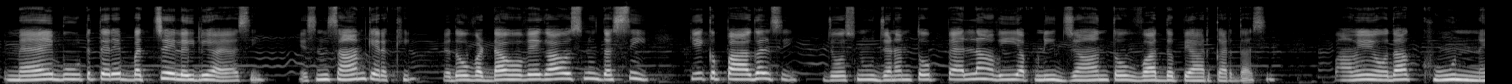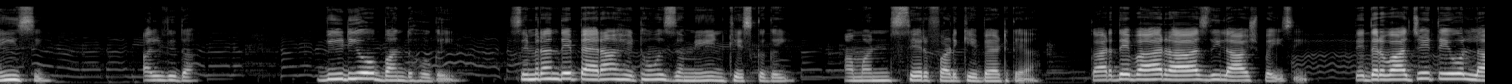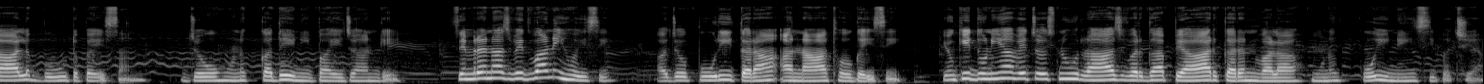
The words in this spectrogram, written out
ਮੈਂ ਇਹ ਬੂਟ ਤੇਰੇ ਬੱਚੇ ਲਈ ਲਿਆਇਆ ਸੀ। ਇਸ ਨੂੰ ਸਾਂਭ ਕੇ ਰੱਖੀ। ਜਦੋਂ ਵੱਡਾ ਹੋਵੇਗਾ ਉਸ ਨੂੰ ਦੱਸੀ ਕਿ ਇੱਕ ਪਾਗਲ ਸੀ, ਜੋ ਉਸ ਨੂੰ ਜਨਮ ਤੋਂ ਪਹਿਲਾਂ ਵੀ ਆਪਣੀ ਜਾਨ ਤੋਂ ਵੱਧ ਪਿਆਰ ਕਰਦਾ ਸੀ। ਭਾਵੇਂ ਉਹਦਾ ਖੂਨ ਨਹੀਂ ਸੀ। ਅਲਵਿਦਾ। ਵੀਡੀਓ ਬੰਦ ਹੋ ਗਈ। ਸਿਮਰਨ ਦੇ ਪੈਰਾਂ ਹੇਠੋਂ ਜ਼ਮੀਨ ਖਿਸਕ ਗਈ। ਅਮਨ ਸਿਰ ਫੜ ਕੇ ਬੈਠ ਗਿਆ। ਘਰ ਦੇ ਬਾਹਰ ਰਾਜ ਦੀ ਲਾਸ਼ ਪਈ ਸੀ ਤੇ ਦਰਵਾਜ਼ੇ ਤੇ ਉਹ ਲਾਲ ਬੂਟ ਪਏ ਸਨ, ਜੋ ਹੁਣ ਕਦੇ ਨਹੀਂ ਪਾਏ ਜਾਣਗੇ। ਸਿਮਰਨ ਅੱਜ ਵਿਧਵਾ ਨਹੀਂ ਹੋਈ ਸੀ। ਅਜੋ ਪੂਰੀ ਤਰ੍ਹਾਂ ਅਨਾਥ ਹੋ ਗਈ ਸੀ, ਕਿਉਂਕਿ ਦੁਨੀਆ ਵਿੱਚ ਉਸ ਨੂੰ ਰਾਜ ਵਰਗਾ ਪਿਆਰ ਕਰਨ ਵਾਲਾ ਹੁਣ ਕੋਈ ਨਹੀਂ ਸੀ ਬਚਿਆ।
